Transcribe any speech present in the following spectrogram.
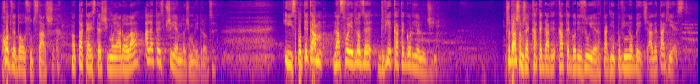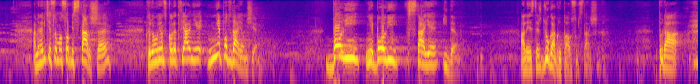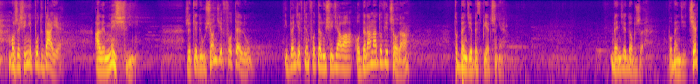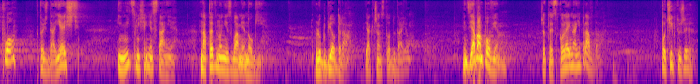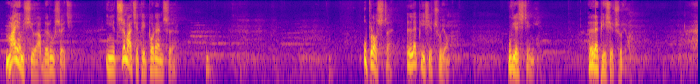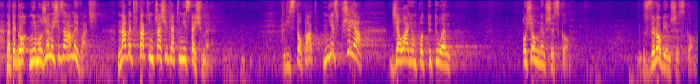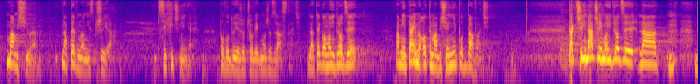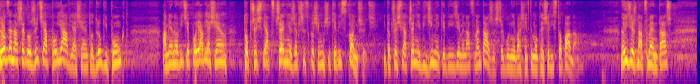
Chodzę do osób starszych. No taka jest też i moja rola, ale to jest przyjemność, moi drodzy. I spotykam na swojej drodze dwie kategorie ludzi. Przepraszam, że kategoryzuję, tak nie powinno być, ale tak jest. A mianowicie są osoby starsze, które mówiąc kolekwialnie, nie poddają się. Boli, nie boli, wstaję, idę. Ale jest też druga grupa osób starszych, która może się nie poddaje, ale myśli, że kiedy usiądzie w fotelu i będzie w tym fotelu siedziała od rana do wieczora, to będzie bezpiecznie. Będzie dobrze, bo będzie ciepło, ktoś da jeść i nic mi się nie stanie. Na pewno nie złamie nogi lub biodra, jak często oddają. Więc ja Wam powiem, że to jest kolejna nieprawda. Bo ci, którzy mają siłę, aby ruszyć i nie trzymać się tej poręczy, uproszczę, lepiej się czują. Uwierzcie mi, lepiej się czują. Dlatego nie możemy się załamywać, nawet w takim czasie, w jakim jesteśmy. Listopad nie sprzyja działaniom pod tytułem osiągnę wszystko, zrobię wszystko, mam siłę. Na pewno nie sprzyja. Psychicznie nie. Powoduje, że człowiek może wzrastać. Dlatego, moi drodzy, pamiętajmy o tym, aby się nie poddawać. Tak czy inaczej, moi drodzy, na drodze naszego życia pojawia się to drugi punkt, a mianowicie pojawia się to przeświadczenie, że wszystko się musi kiedyś skończyć. I to przeświadczenie widzimy, kiedy idziemy na cmentarze, szczególnie właśnie w tym okresie listopada. No idziesz na cmentarz,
